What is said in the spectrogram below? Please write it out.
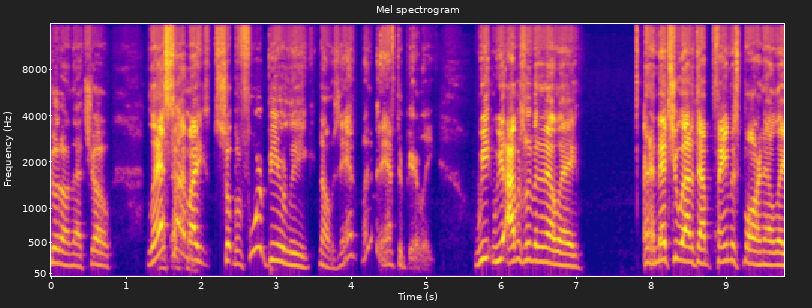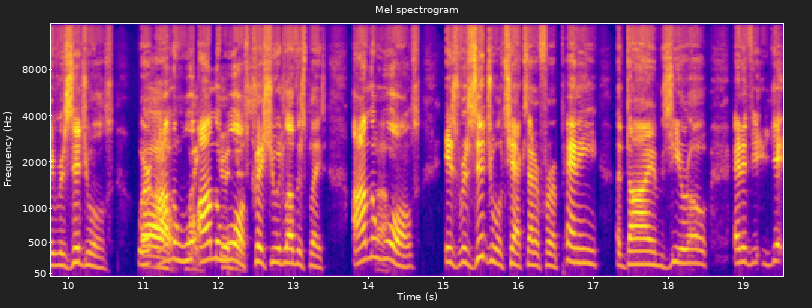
good on that show. Last time I so before Beer League, no, it was it might have been after Beer League. We we I was living in L.A. and I met you out at that famous bar in L.A. Residuals where oh, on the on the goodness. walls, Chris, you would love this place. On the walls is residual checks that are for a penny, a dime, zero. And if you get,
